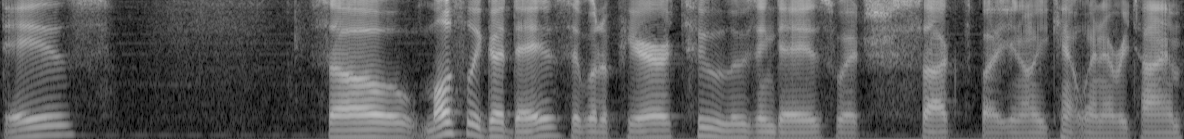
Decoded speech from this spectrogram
days. So, mostly good days, it would appear. Two losing days, which sucked, but you know, you can't win every time.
